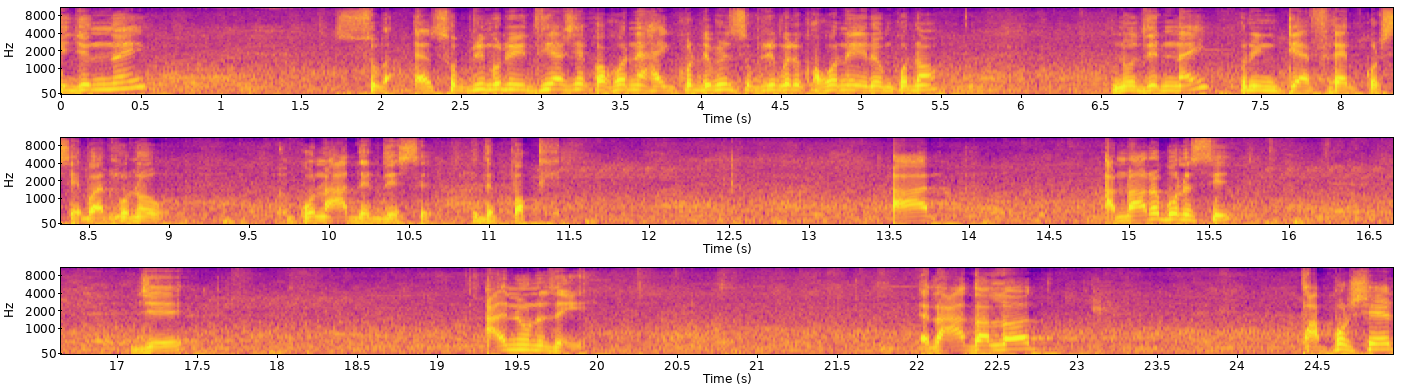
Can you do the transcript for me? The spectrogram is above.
এই জন্যই সুপ্রিম কোর্টের ইতিহাসে কখনো হাইকোর্ট ডিভিশন সুপ্রিম কোর্টে কখনো এরকম কোনো নজির নাই, কোনো ইন্টারফেয়ার করছে বা কোনো কোনো আদেশ দিয়েছে এদের পক্ষে। আর আমরা আরও বলেছি যে আইন অনুযায়ী এটা আদালত তাপসের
